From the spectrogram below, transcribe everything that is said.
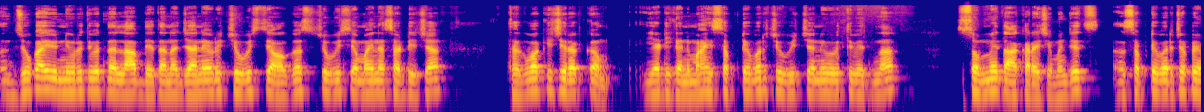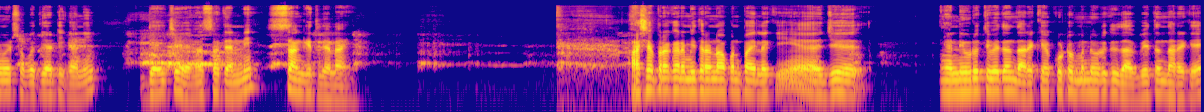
जो काही निवृत्तीवेतन लाभ देताना जानेवारी चोवीस ते ऑगस्ट चोवीस या महिन्यासाठीच्या थकबाकीची रक्कम या ठिकाणी माही सप्टेंबर चोवीसच्या निवृत्तीवेतना वेतना आकारायची. म्हणजेच सप्टेंबरच्या पेमेंटसोबत या ठिकाणी द्यायचे आहे असं त्यांनी सांगितलेलं आहे. अशा प्रकारे मित्रांनो आपण पाहिलं की जे निवृत्ती वेतनधारक किंवा कुटुंब निवृत्ती वेतनधारक आहे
